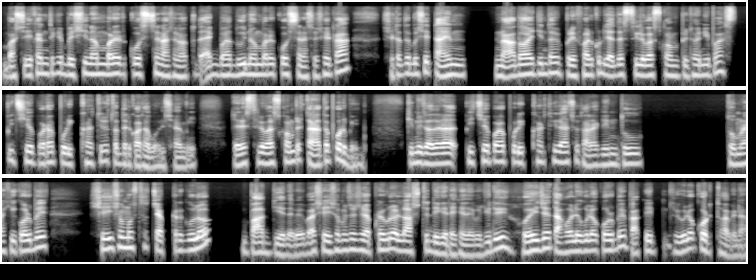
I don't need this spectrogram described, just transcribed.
বা সেখান থেকে বেশি নাম্বারের কোশ্চেন আসে না, অর্থাৎ এক বা দুই নাম্বারের কোশ্চেন আসে, সেটা, সেটাতে বেশি টাইম না দেওয়াই কিন্তু আমি প্রেফার করি যাদের সিলেবাস কমপ্লিট হয়নি বা পিছিয়ে পড়া পরীক্ষার্থীরা তাদের কথা বলছি আমি। যাদের সিলেবাস কমপ্লিট তারা তো পড়বেই, কিন্তু যারা পিছিয়ে পড়া পরীক্ষার্থীরা আছো তারা কিন্তু তোমরা কি করবে? সেই সমস্ত চ্যাপ্টারগুলো বাদ দিয়ে দেবে বা সেই সমস্ত চ্যাপ্টারগুলো লাস্টের দিকে রেখে দেবে। যদি হয়ে যায় তাহলে এগুলো করবে, বাকি যেগুলো করতে হবে না।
